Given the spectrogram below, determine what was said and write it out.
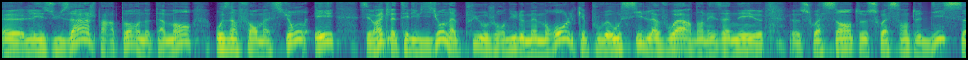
euh, les usages par rapport notamment aux informations. Et c'est vrai que la télévision n'a plus aujourd'hui le même rôle qu'elle pouvait aussi l'avoir dans les années 60, euh, 70.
